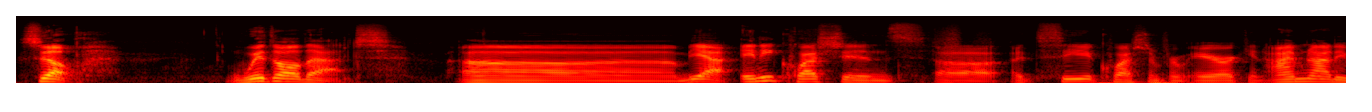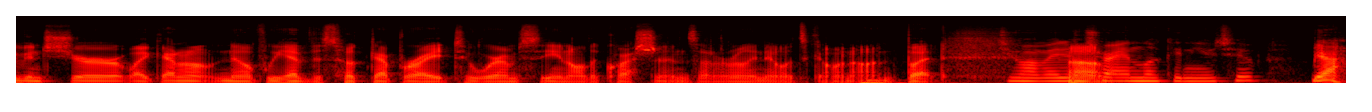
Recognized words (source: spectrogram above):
so with all that um yeah any questions uh i see a question from eric and i'm not even sure like i don't know if we have this hooked up right to where i'm seeing all the questions i don't really know what's going on but Do you want me to Um, try and look in YouTube? yeah,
